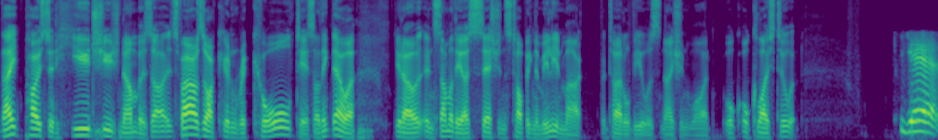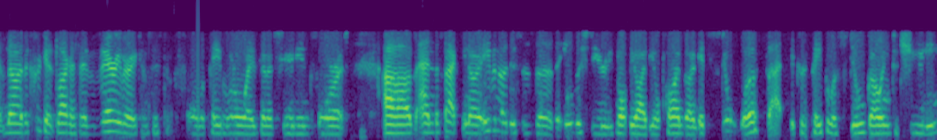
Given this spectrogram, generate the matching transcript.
they posted huge, huge numbers. Uh, as far as I can recall, Tess, I think they were, you know, in some of their sessions topping the million mark for total viewers nationwide, or, or close to it. Yeah, no, the cricket, like I said, very, very consistent performer. People are always going to tune in for it. Um, and the fact, you know, even though this is the, the English series, not the ideal time zone, it's still worth that because people are still going to tune in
